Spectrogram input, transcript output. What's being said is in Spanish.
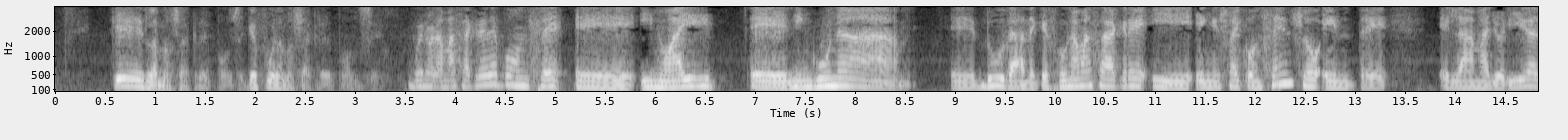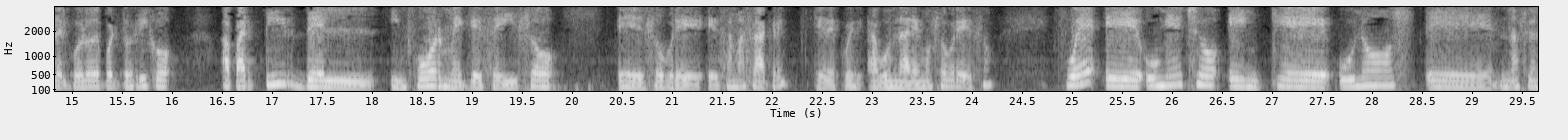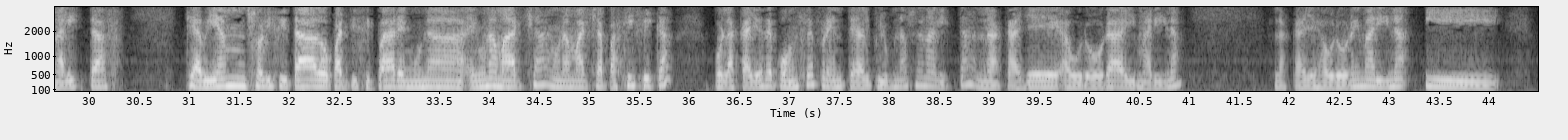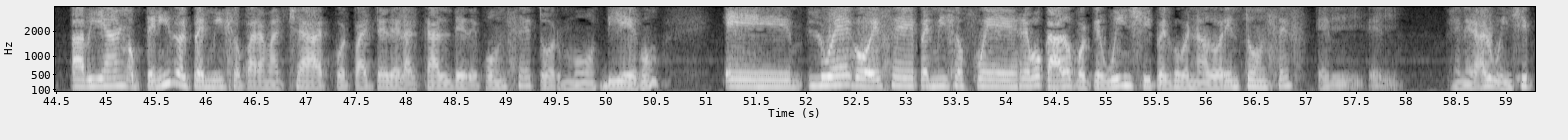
qué es la masacre de Ponce, qué fue la masacre de Ponce. Bueno, la masacre de Ponce, eh, y no hay eh, ninguna eh, duda de que fue una masacre y en eso hay consenso entre la mayoría del pueblo de Puerto Rico a partir del informe que se hizo sobre esa masacre que después abundaremos sobre eso, fue eh, un hecho en que unos eh, nacionalistas que habían solicitado participar en una, en una marcha, en una marcha pacífica por las calles de Ponce frente al Club Nacionalista, en la calle Aurora y Marina, las calles Aurora y Marina, y habían obtenido el permiso para marchar por parte del alcalde de Ponce, Tormos Diego, eh, luego ese permiso fue revocado porque Winship, el gobernador entonces, el, general Winship,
